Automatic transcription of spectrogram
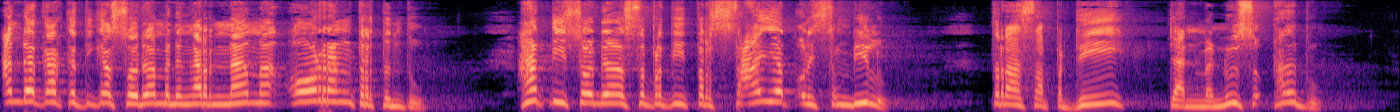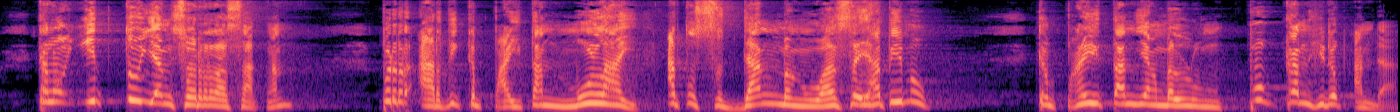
Andakah ketika saudara mendengar nama orang tertentu, hati saudara seperti tersayat oleh sembilu, terasa pedih dan menusuk kalbu? Kalau itu yang saudara rasakan, berarti kepahitan mulai atau sedang menguasai hatimu. Kepahitan yang melumpuhkan hidup Anda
